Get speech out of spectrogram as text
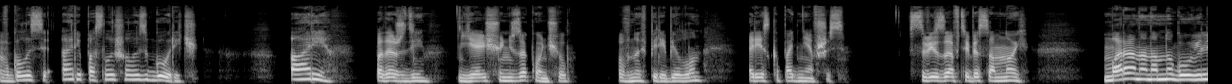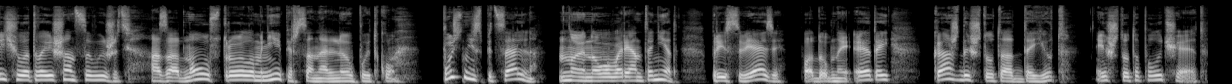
В голосе Ари послышалась горечь. «Ари, подожди, я еще не закончил», — вновь перебил он, резко поднявшись. «Связав тебя со мной, Марана намного увеличила твои шансы выжить, а заодно устроила мне персональную пытку. Пусть не специально, но иного варианта нет. При связи, подобной этой, каждый что-то отдает и что-то получает.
